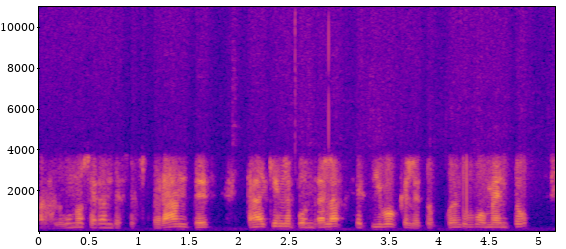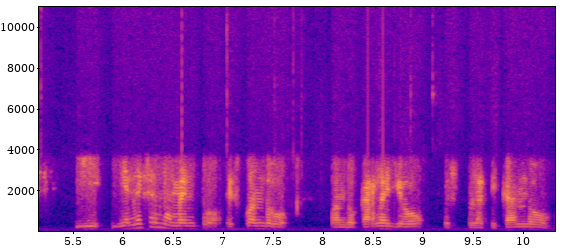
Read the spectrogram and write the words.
para algunos eran desesperantes, cada quien le pondrá el adjetivo que le tocó en un momento, y, y en ese momento es cuando, cuando Carla y yo, pues platicando,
